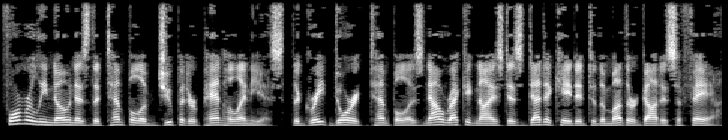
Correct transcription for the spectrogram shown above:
Formerly known as the Temple of Jupiter Panhellenius, the Great Doric Temple is now recognized as dedicated to the mother goddess Aphaea.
